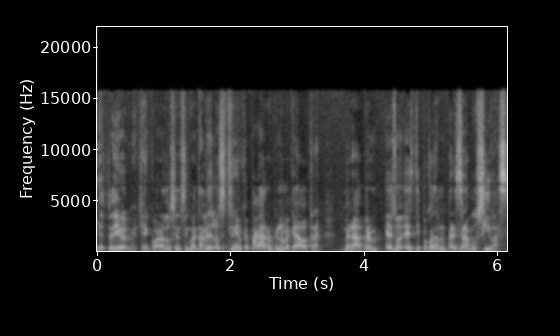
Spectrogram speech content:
después digo, me quieren cobrar 250. A veces los he tenido que pagar porque no me queda otra, ¿verdad? Pero eso, ese tipo de cosas me parecen abusivas.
